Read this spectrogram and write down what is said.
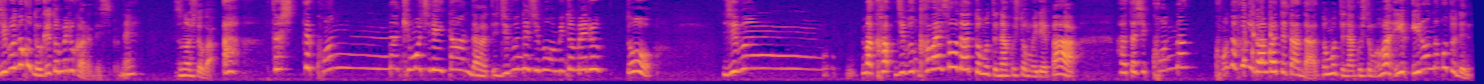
自分のこと受け止めるからですよねその人があ私ってこんな気持ちでいたんだって自分で自分を認めると自分まあか自分かわいそうだと思って泣く人もいれば私こんなこんな風に頑張ってたんだと思って泣く人も、まあ、いろんなことで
